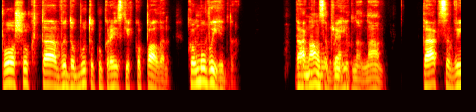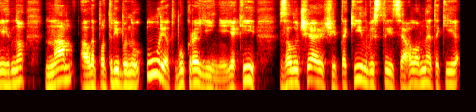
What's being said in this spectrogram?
пошук та видобуток українських копалин. Кому вигідно? Так, Нам, це вигідно нам. Так, це вигідно нам, але потрібен уряд в Україні, який, залучаючи такі інвестиції, а головне такі е,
